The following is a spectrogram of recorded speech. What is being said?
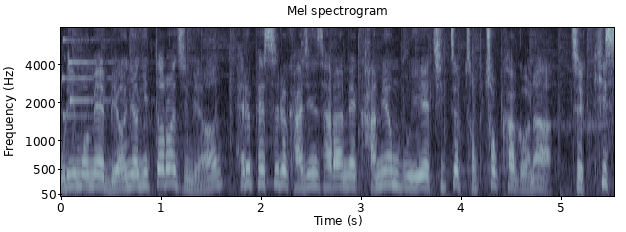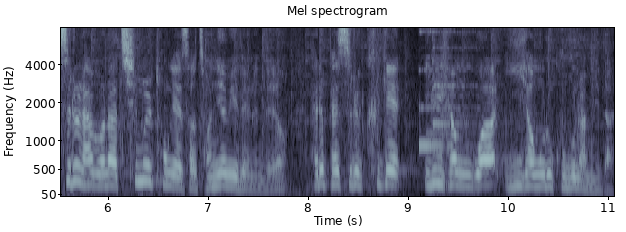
우리 몸의 면역이 떨어지면 헤르페스를 가진 사람의 감염 부위에 직접 접촉하거나 즉 키스를 하거나 침을 통해서 전염이 되는데요. 헤르페스를 크게 1형과 2형으로 구분합니다.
